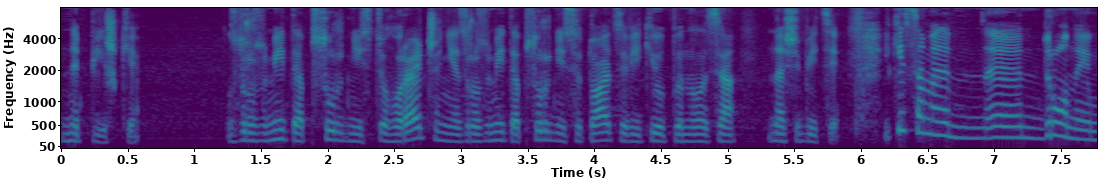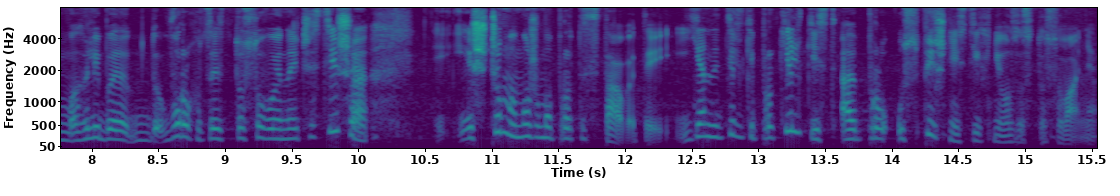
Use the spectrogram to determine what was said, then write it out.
не пішки. Зрозуміти абсурдність цього речення, зрозуміти абсурдність ситуації, в якій опинилися наші бійці. Які саме е, дрони гліби д- ворог застосовує найчастіше, і що ми можемо протиставити? Я не тільки про кількість, а й про успішність їхнього застосування.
